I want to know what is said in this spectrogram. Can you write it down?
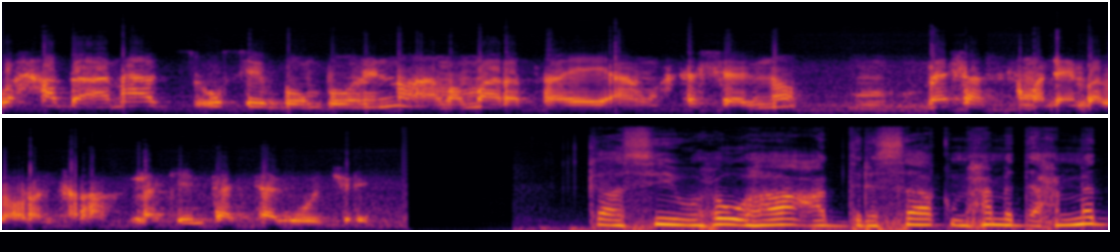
wax hadda aan aad u sii buunbuunino ama maaragtay aan wax ka sheegno meeshaas kama dhicin baa la odhan karaa. Laakiin taag taag wuu jiray kaasi wuxuu ahaa cabdirasaaq maxamed axmed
